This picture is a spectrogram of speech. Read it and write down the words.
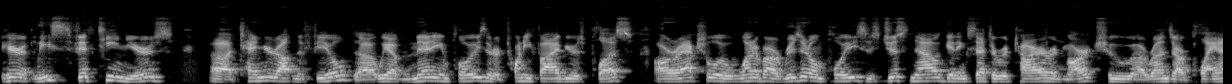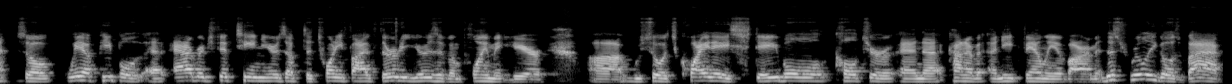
here at least 15 years uh, tenured out in the field. Uh, we have many employees that are 25 years plus. Our actual one of our original employees is just now getting set to retire in March, who uh, runs our plant. So we have people at average 15 years up to 25, 30 years of employment here. Uh, so it's quite a stable culture and kind of a neat family environment. This really goes back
